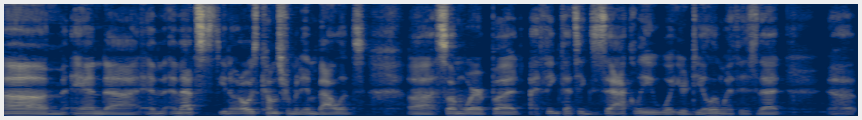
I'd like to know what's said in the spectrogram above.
Um, and uh, and and that's you know, it always comes from an imbalance uh, somewhere. But I think that's exactly what you're dealing with. Is that uh,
